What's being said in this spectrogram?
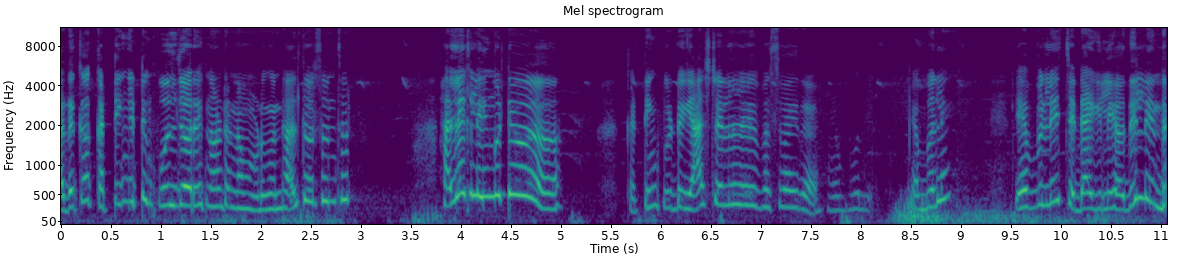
ಅದಕ್ಕೆ ಕಟ್ಟಿಂಗ್ ಗಿಟ್ಟಿಂಗ್ ಫುಲ್ ಜೋರ್ ಐತೆ ನೋಡ್ರಿ ನಮ್ಮ ಹುಡುಗನ ಅಲ್ಲಿ ತೋರ್ಸು ಅಲ್ಲೇ ಕ್ಲೀನ್ ಹಿಂಗುಟ್ಟು ಕಟ್ಟಿಂಗ್ ಫುಡ್ ಯಾವ ಸ್ಟೈಲಲ್ಲಿ ಬಸವ ಇದು? ಎಬ್ಬುಲಿ ಹೆಬ್ಬಲಿ? ಚೆಡ್ಡಾಗಿಲಿ ಹೌದಿಲ್ಲಿಂದ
